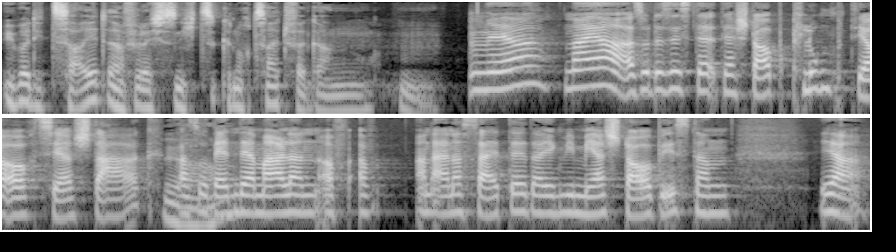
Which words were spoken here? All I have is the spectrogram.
über die Zeit? Ja, vielleicht ist nicht genug Zeit vergangen. Hm. Ja, naja, also das ist der, der Staub klumpt ja auch sehr stark. Ja. Also wenn der mal an, auf, auf, an einer Seite da irgendwie mehr Staub ist, dann ja,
